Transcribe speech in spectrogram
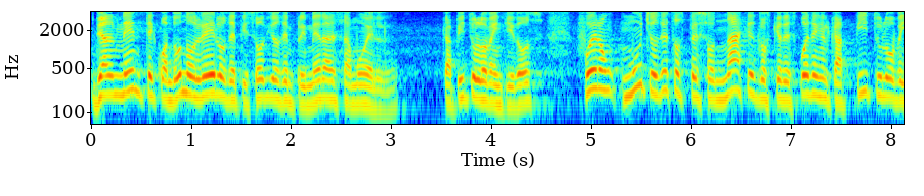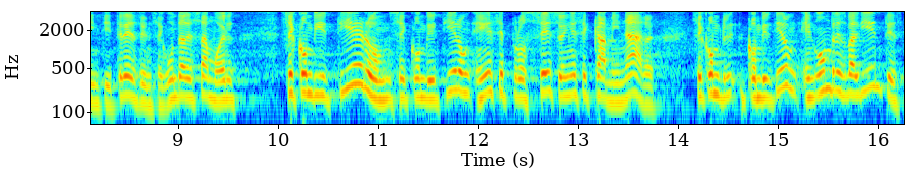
Realmente cuando uno lee los episodios en Primera de Samuel, capítulo 22, fueron muchos de estos personajes los que después en el capítulo 23 en Segunda de Samuel se convirtieron, se convirtieron en ese proceso, en ese caminar, se convirtieron en hombres valientes.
